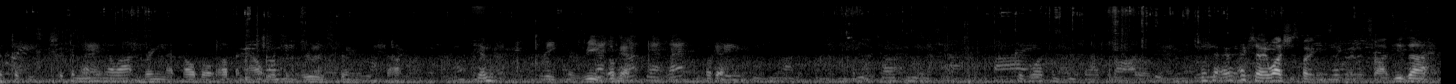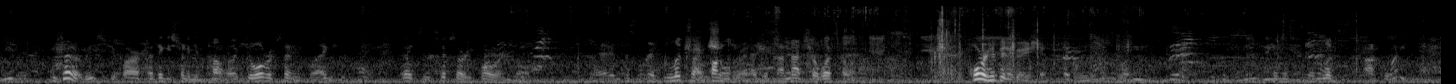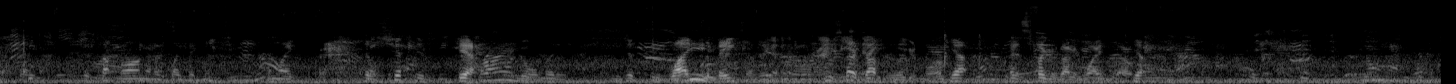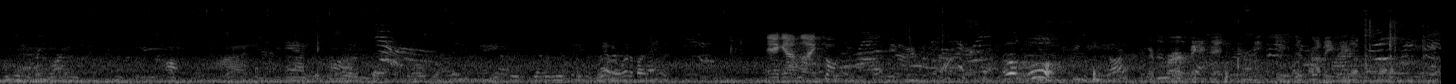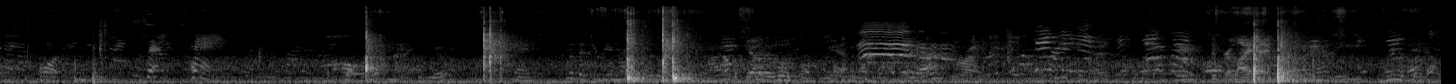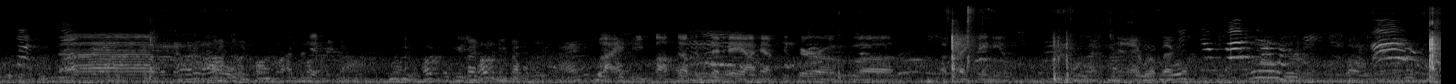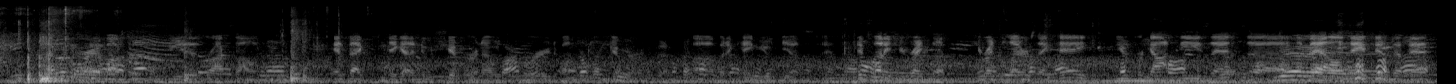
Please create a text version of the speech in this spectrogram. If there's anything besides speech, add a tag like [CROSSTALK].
looks like he's chicken winging a lot and bringing that elbow up and out, which is really screwing with his shot. Him? Reed. Reed. Okay. Okay. Okay, Actually, I watched this fight against Ziggler. It's odd. He's uh, he's trying to reach too far. I think he's trying to get pounded. Like he'll overextend his leg. I think his hips already forward. It just it looks like shoulder. I just I'm not sure what's going on. Poor hip integration. I believe. It just it looks awkward. There's something wrong, and it's like they keep and like he'll shift his Yeah. triangle, but it, he just he widens the base of it. He starts off in really good form. Yeah. And his fingers on him widens out. Yep. Hey, I got mine. Oh, cool. They're perfect fit for me too. They're probably a little small. Super light, eh? Uh, I. Uh, popped up and said, "Hey, I have two pair of, uh, of titaniums," and I wrote back. I wouldn't worry about her. She is rock solid. In fact, they got a new shipper, and I was worried about the new shipper. Uh, but it came UPS. And It's funny. She writes a she writes a letter saying, "Hey, you forgot these at uh, the validation event,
